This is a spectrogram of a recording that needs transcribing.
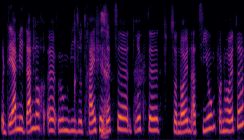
und der mir dann noch äh, irgendwie so drei, vier Ja. Sätze drückte zur neuen Erziehung von heute,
